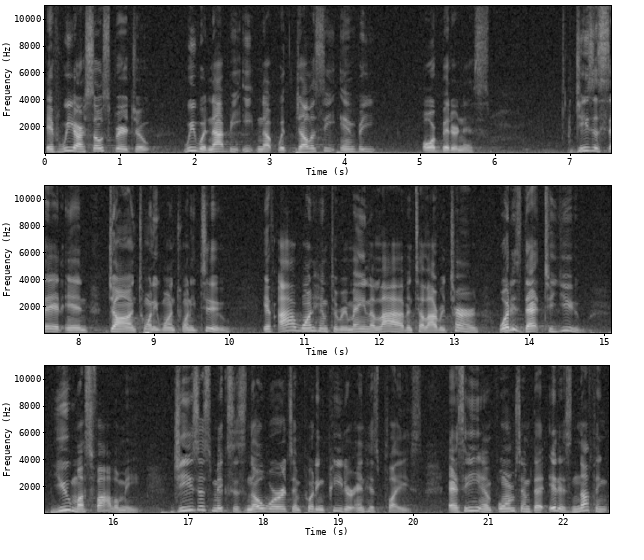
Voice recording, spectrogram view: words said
If we are so spiritual, we would not be eaten up with jealousy, envy, or bitterness. Jesus said in John 21 22, If I want him to remain alive until I return, what is that to you? You must follow me. Jesus mixes no words in putting Peter in his place, as he informs him that it is nothing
